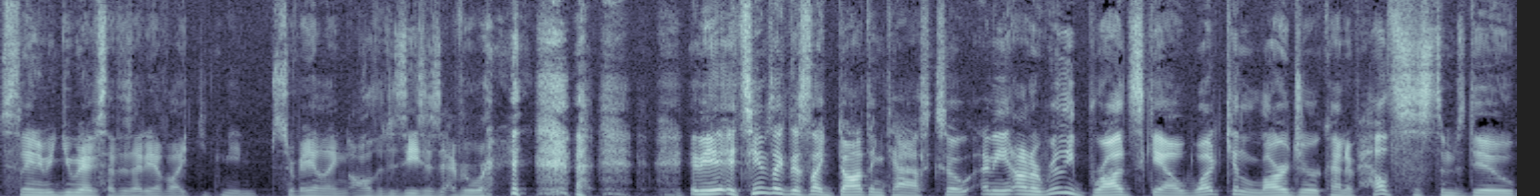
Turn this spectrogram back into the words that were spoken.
Celina, you may have said this idea of like, I mean, surveilling all the diseases everywhere. I mean, it seems like this like daunting task. So, I mean, on a really broad scale, what can larger kind of health systems do,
